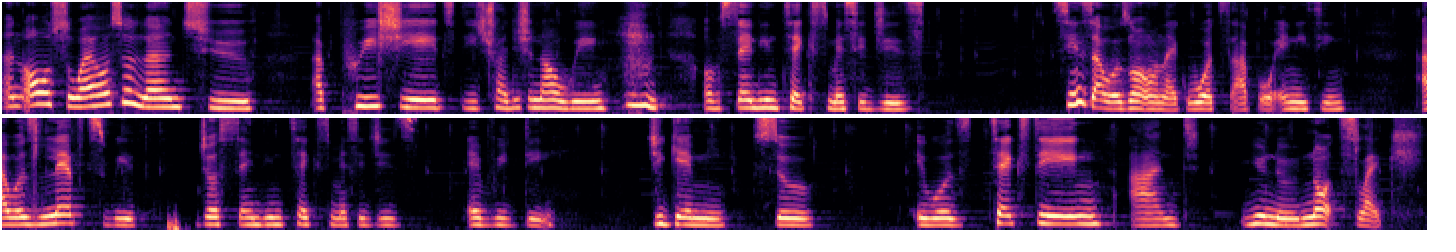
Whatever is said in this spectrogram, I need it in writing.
And also, I also learned to appreciate the traditional way of sending text messages. Since I was not on like WhatsApp or anything, I was left with just sending text messages every day. Do you get me? So it was texting and you know, not like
